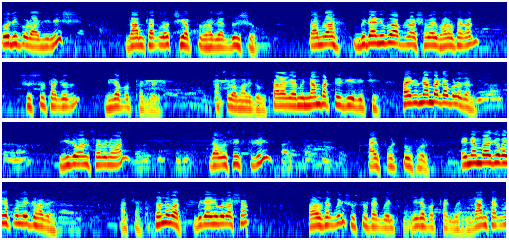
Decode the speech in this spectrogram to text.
তৈরি করা জিনিস, দাম থাকল ছিয়াত্তর হাজার দুইশো। তো আমরা বিদায় নিব, আপনারা সবাই ভালো থাকান, সুস্থ থাকবেন নিরাপদ থাকবেন। আসসালামু আলাইকুম। তার আগে আমি নাম্বারটি দিয়ে দিচ্ছি। ভাই, একটু নাম্বারটা বলে দেন। Zero one seven one, double six three, five four two four. এই নাম্বারে যোগাযোগ করলেই তো হবে। আচ্ছা ধন্যবাদ। বিদায় নিব দর্শক। ভালো থাকবেন সুস্থ থাকবেন নিরাপদ থাকবেন। দাম থাকল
